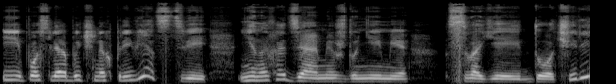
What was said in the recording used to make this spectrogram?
и после обычных приветствий, не находя между ними своей дочери,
